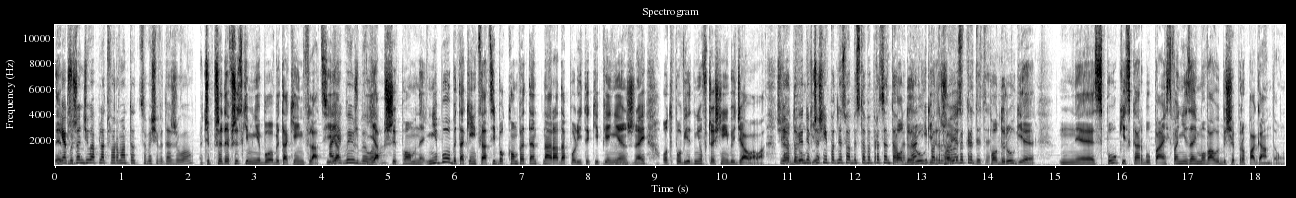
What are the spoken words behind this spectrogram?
e, Jakby rządziła Platforma, to co by się wydarzyło? Znaczy przede wszystkim nie byłoby takiej inflacji. A jakby już była? Ja przypomnę, nie byłoby takiej inflacji, bo kompetentna Rada Polityki Pieniężnej odpowiednio wcześniej by działała. Czyli Po odpowiednio drugie- wcześniej podniosłaby stopy procentowe, po tak? I drugie, podróżowałyby jest, kredyty. po drugie, mm, e, spółki Skarbu Państwa nie zajmowałyby się propagandą.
